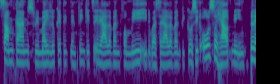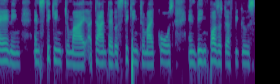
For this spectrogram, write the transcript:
sometimes we may look at it and think it's irrelevant for me it was relevant because it also helped me in planning and sticking to my uh, timetable sticking to my course and being positive because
